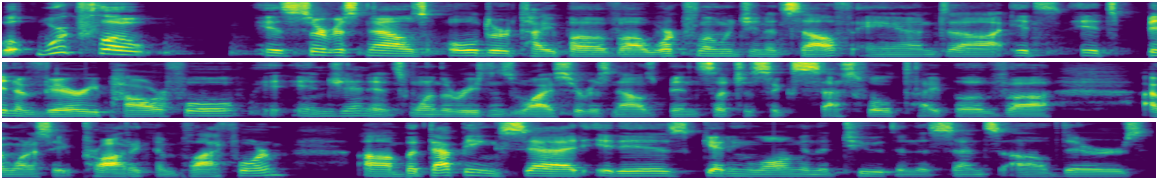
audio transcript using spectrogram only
Well, Workflow is ServiceNow's older type of uh, workflow engine itself, and uh, it's it's been a very powerful engine. It's one of the reasons why ServiceNow has been such a successful type of uh, I want to say product and platform. Um, but that being said, it is getting long in the tooth in the sense of there's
